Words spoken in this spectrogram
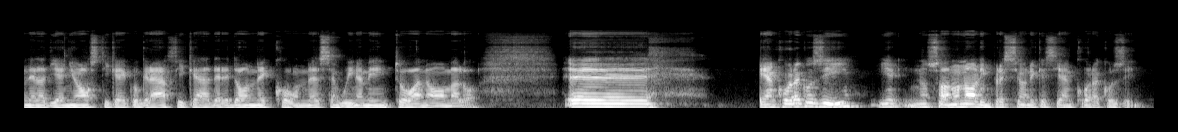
nella diagnostica ecografica delle donne con sanguinamento anomalo. Eh, è ancora così? Io non so, non ho l'impressione che sia ancora così.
